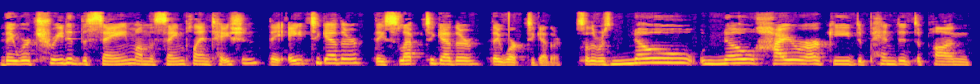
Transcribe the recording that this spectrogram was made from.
They were treated the same on the same plantation. They ate together, they slept together, they worked together. So there was no no hierarchy dependent upon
